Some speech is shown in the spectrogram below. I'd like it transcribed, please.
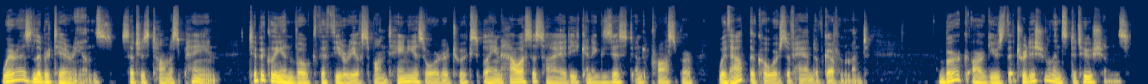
Whereas libertarians, such as Thomas Paine, typically invoke the theory of spontaneous order to explain how a society can exist and prosper without the coercive hand of government. Burke argues that traditional institutions,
